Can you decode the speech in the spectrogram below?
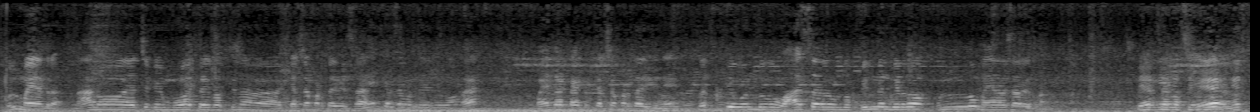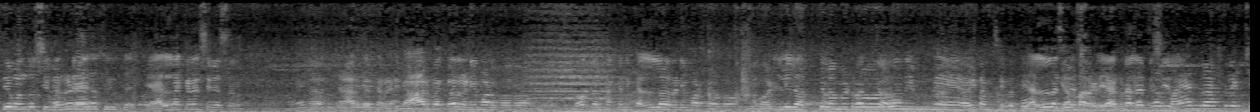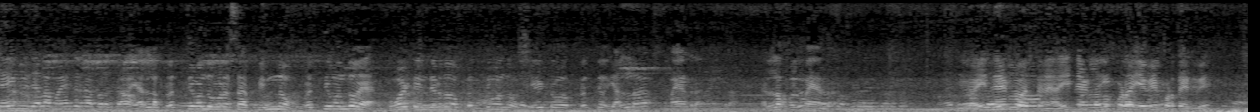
ಫುಲ್ ಮಹೇಂದ್ರ. ನಾನು ಹೆಚ್ಚು ಕಮ್ಮಿ ಮೂವತ್ತೈದು ವರ್ಷದಿಂದ ಕೆಲಸ ಮಾಡ್ತಾ ಇದ್ದೀನಿ ಸರ್. ಕೆಲಸ ಮಾಡ್ತಾ ಇದ್ದೀನಿ ಮಹೇಂದ್ರ ಟ್ರ್ಯಾಕ್ಟರ್ ಕೆಲಸ ಮಾಡ್ತಾ ಇದ್ದೀನಿ. ಒಂದು ವಾಸರ ಒಂದು ಪಿನ್ ಹಿಡಿದು ಫುಲ್ಲು ಮಹೇಂದ್ರ ಸರ್ ಇದು ಪ್ರತಿ ಒಂದು ಪ್ರತಿಯೊಂದು ಸಿಗುತ್ತೆ. ಎಲ್ಲ ಕಡೆ ಸಿಗುತ್ತೆ ಸರ್ ಯಾರು ಬೇಕಾದ್ರೆ ಯಾರ್ ಯಾರು ಬೇಕಾದ್ರೆ ರೆಡಿ ಮಾಡ್ಬೋದು. ಲೋಕಲ್ ಮೆಕ್ಯಾನಿಕ್ ಎಲ್ಲ ರೆಡಿ ಮಾಡ್ಬೋದು. ನೀವು ಹಳ್ಳಿಲಿ ಹತ್ತು ಕಿಲೋಮೀಟರ್ ನಿಮ್ಗೆ ಐಟಮ್ ಸಿಗುತ್ತೆ. ಎಲ್ಲ ರೆಡಿ ತಲೆ ಬಿಸಿ. ಮಹೇಂದ್ರ ಅಂದ್ರೆ ಚೈನ್ ಇದೆಲ್ಲ ಮಹೇಂದ್ರ ಬರುತ್ತಾ? ಎಲ್ಲ ಪ್ರತಿಯೊಂದು ಬರುತ್ತೆ ಸರ್ ಪಿನ್ನು ಪ್ರತಿಯೊಂದು ಬೋಲ್ಟ್ ಇಂದ ಹಿಡಿದು ಪ್ರತಿಯೊಂದು ಸೀಟು ಪ್ರತಿ ಎಲ್ಲ ಮಹೇಂದ್ರ. ಎಲ್ಲ ಫುಲ್ ಮಹೇಂದ್ರ. ಈಗ ಐದನೇಗ್ಲು ಅಷ್ಟೇ ಐದನೇಗ್ಲೂ ಕೂಡ ಹೆವಿ ಕೊಡ್ತಾ ಇದ್ವಿ.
